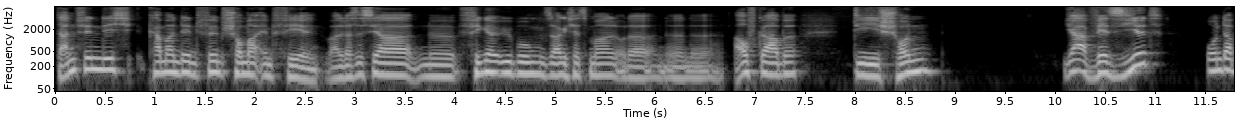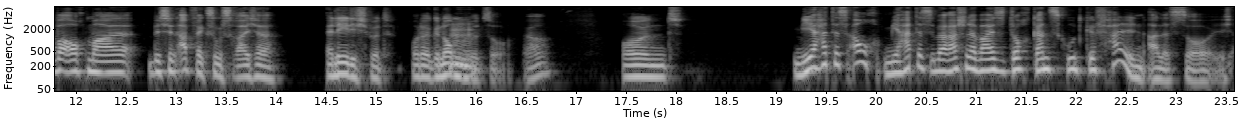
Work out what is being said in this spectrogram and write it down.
dann finde ich, kann man den Film schon mal empfehlen, weil das ist ja eine Fingerübung, sage ich jetzt mal, oder eine, eine Aufgabe, die schon ja versiert und aber auch mal ein bisschen abwechslungsreicher erledigt wird oder genommen mhm. wird so, ja. Und mir hat es auch, mir hat es überraschenderweise doch ganz gut gefallen, alles so. Ich,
